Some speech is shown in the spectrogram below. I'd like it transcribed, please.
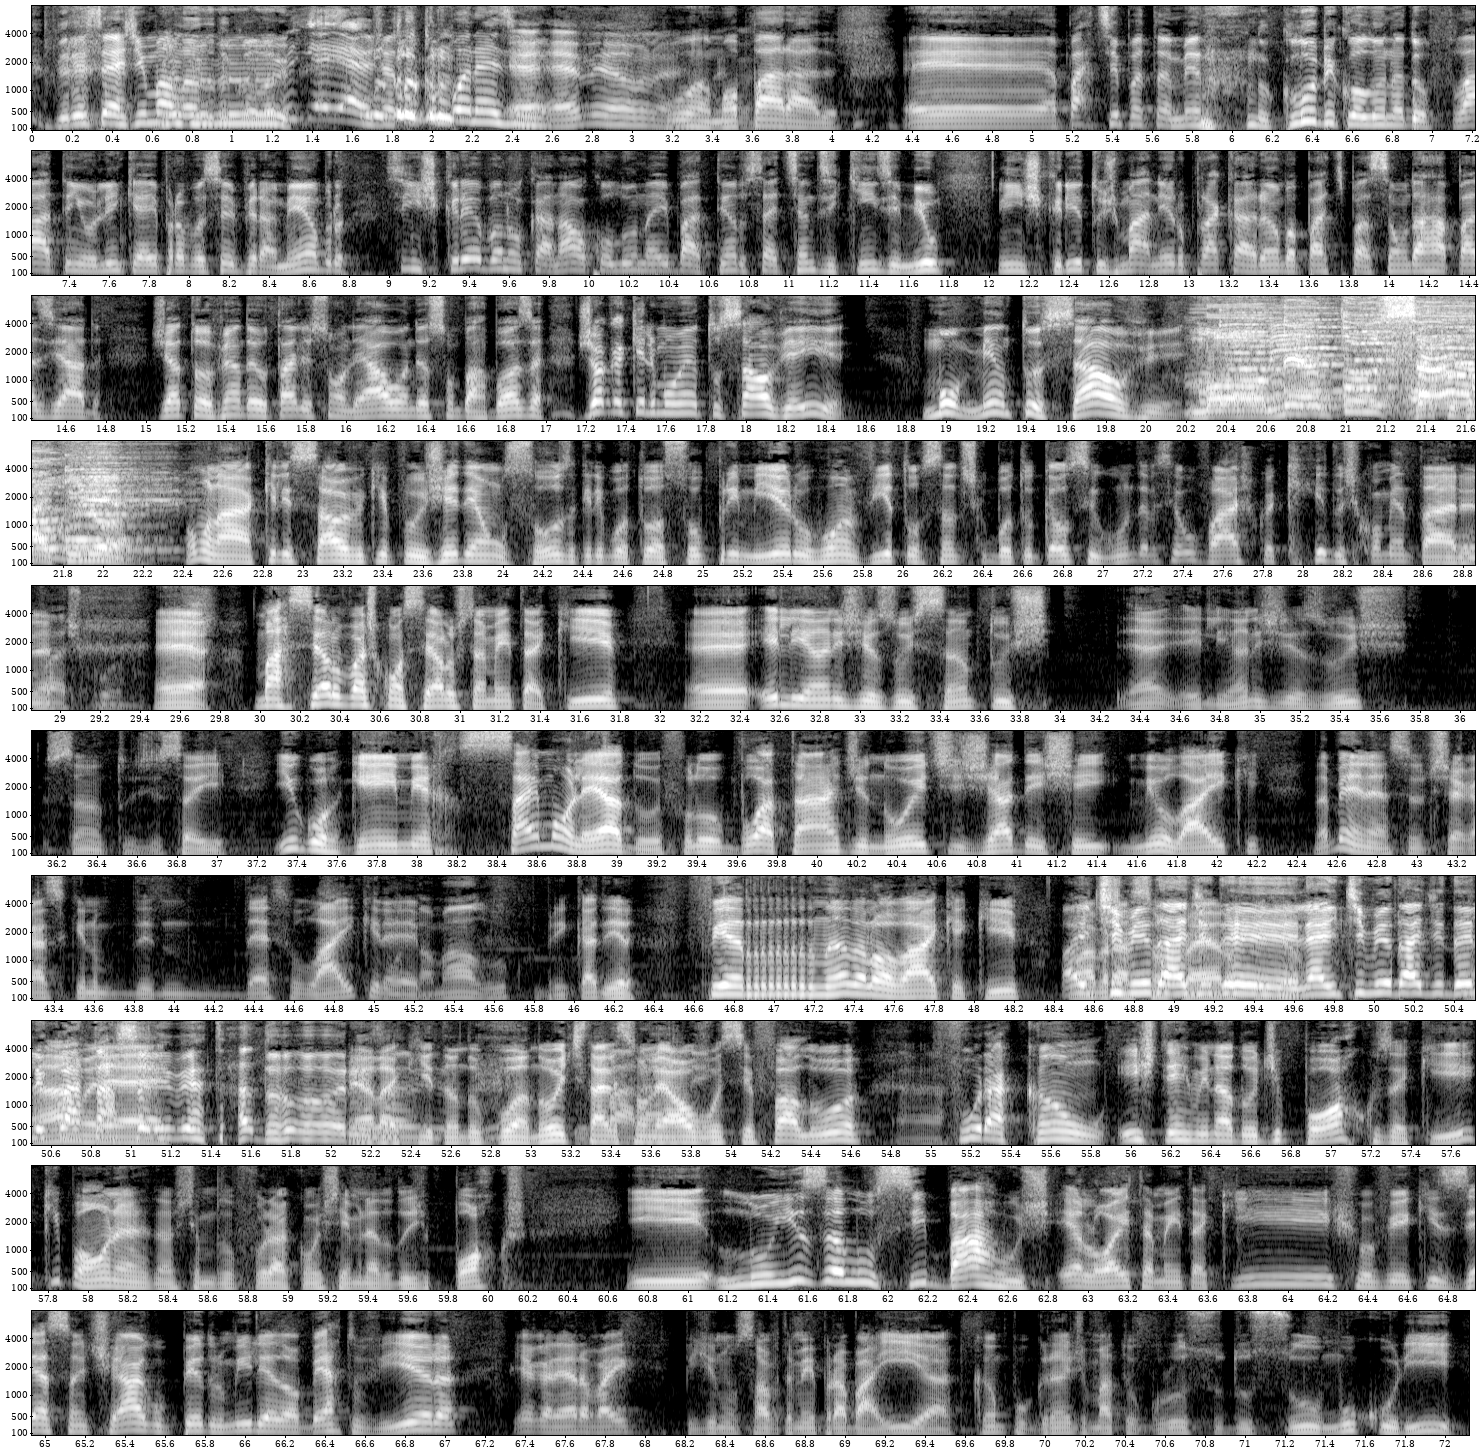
Virei Serginho Malandro do clube. Já tô com um bonezinho. É, é mesmo, né? Porra, mó parada. É, participa também no, no Clube Coluna do Fla, tem o link aí pra você virar membro. Se inscreva no canal, Coluna aí batendo 715 mil inscritos, maneiro pra caramba a participação da rapaziada. Já tô vendo aí o Thalisson Leal, Anderson Barbosa. Joga aquele momento salve aí. Momento salve. Momento Vai que salve. vai. Vamos lá, aquele salve aqui pro Gedeon Souza, que ele botou, eu sou o primeiro, o Juan Vitor Santos que botou, que é o segundo, deve ser o Vasco aqui dos comentários, O né? Vasco. É, Marcelo Vasconcelos também tá aqui, é, Eliane Jesus Santos, é, Eliane Jesus Santos, isso aí. Igor Gamer, Simon Ledo, ele falou, boa tarde, noite, já deixei meu like. Ainda bem, né? Se eu chegasse aqui e não de- não desse o like, né? Tá maluco. Brincadeira. Fernanda Lovac aqui. A intimidade ela, dele, a intimidade dele Ah, com a Taça. Libertadores. Ela aqui amigo. dando boa noite, Thaleson Leal, hein? você falou. Furacão Exterminador de Porcos aqui. Que bom, né? Nós temos o Furacão Exterminador de Porcos. E Luísa Luci Barros Eloy também tá aqui. Deixa eu ver aqui. Zé Santiago, Pedro Milha, Alberto Vieira. E a galera vai pedindo um salve também pra Bahia, Campo Grande, Mato Grosso do Sul, Mucuri.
